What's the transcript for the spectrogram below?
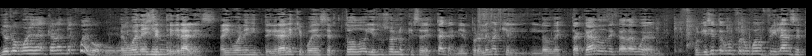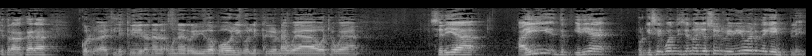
y otros weones que hablan del juego. pues, Hay buenos integrales. Hay buenos integrales que pueden ser todo y esos son los que se destacan. Y el problema es que el- lo destacado de cada weón. Porque si este weón fuera un buen freelancer que trabajara, le escribiera una, una review a Polygon, le escribiera una weá a otra weá, sería. Ahí te- iría. Porque si el weón dice, no, yo soy reviewer de gameplay.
